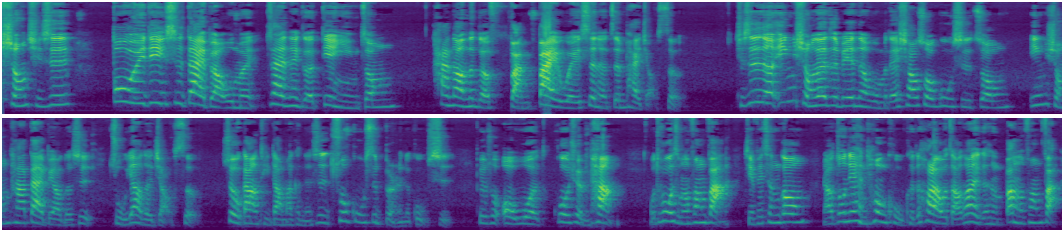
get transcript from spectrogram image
雄其实不一定是代表我们在那个电影中看到那个反败为胜的正派角色。其实呢，英雄在这边呢，我们的销售故事中，英雄它代表的是主要的角色。所以我刚刚提到嘛，可能是说故事本人的故事，比如说哦，我过去很胖，我通过什么方法减肥成功，然后中间很痛苦，可是后来我找到一个很棒的方法，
